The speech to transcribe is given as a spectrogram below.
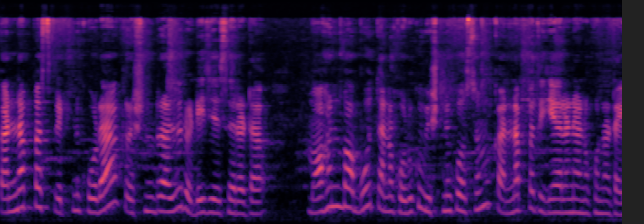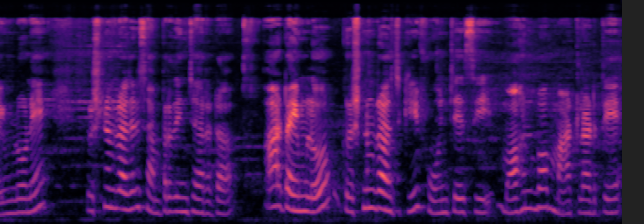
కన్నప్ప స్క్రిప్ట్ని కూడా కృష్ణరాజు రెడీ చేశారట. మోహన్ బాబు తన కొడుకు విష్ణు కోసం కన్నప్ప తీయాలని అనుకున్న టైంలోనే కృష్ణంరాజుని సంప్రదించారట. ఆ టైంలో కృష్ణంరాజుకి ఫోన్ చేసి మోహన్ బాబు మాట్లాడితే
